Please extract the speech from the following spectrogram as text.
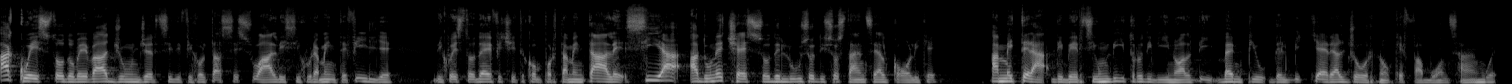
A questo doveva aggiungersi difficoltà sessuali sicuramente figlie di questo deficit comportamentale sia ad un eccesso dell'uso di sostanze alcoliche. Ammetterà di bersi un litro di vino al dì, ben più del bicchiere al giorno che fa buon sangue,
